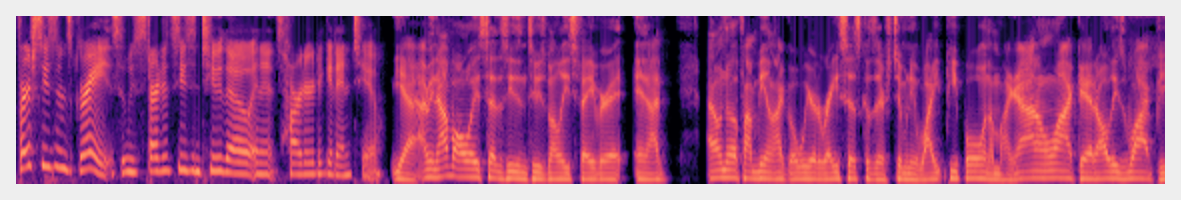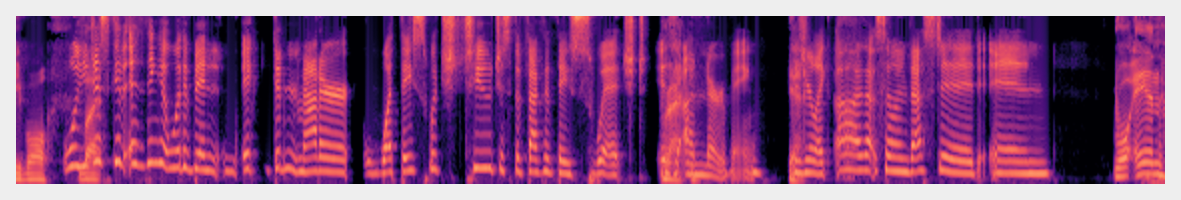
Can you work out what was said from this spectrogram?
First season's great. So we started season two though, and it's harder to get into. Yeah, I mean, I've always said the season two is my least favorite, and I I don't know if I'm being like a weird racist because there's too many white people, and I'm like, I don't like it. All these white people. Well, you But- just get. I think it would have been. It didn't matter what they switched to. Just the fact that they switched is Right. unnerving Yeah. because you're like, oh, I got so invested in Well, and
